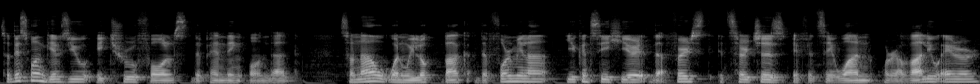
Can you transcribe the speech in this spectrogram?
So this one gives you a true false depending on that so now when we look back at the formula, you can see here that first it searches if it's a one or a value error.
